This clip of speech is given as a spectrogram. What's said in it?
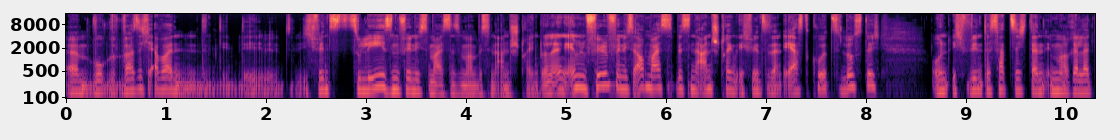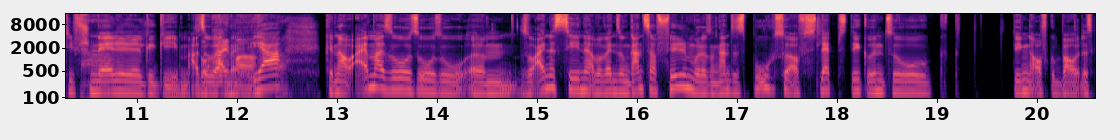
Ähm, wo, was ich aber, ich finde es zu lesen, finde ich es meistens immer ein bisschen anstrengend. Und im Film finde ich es auch meistens ein bisschen anstrengend. Ich finde es dann erst kurz lustig. Und ich finde, das hat sich dann immer relativ schnell gegeben. Also So einmal, ja, ja. Genau, einmal so, so, so, ähm, so eine Szene, aber wenn so ein ganzer Film oder so ein ganzes Buch so auf Slapstick und so Ding aufgebaut ist,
